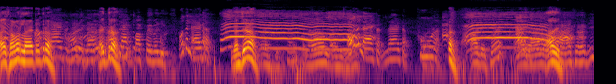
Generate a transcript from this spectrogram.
ਐ ਸਮਰ ਲਾਈਟ ਇੱਧਰ। ਇੱਧਰ। ਪਾਪੇ ਮੈਨੂੰ ਉਹ ਤੇ ਲੈਟ ਗੰਜਿਆ ਉਹ ਤੇ ਲੈਟ ਲੈਟ ਫੋਨ ਆ ਦੇਖੋ ਆ ਦੇ ਆ ਸਰਜੀ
